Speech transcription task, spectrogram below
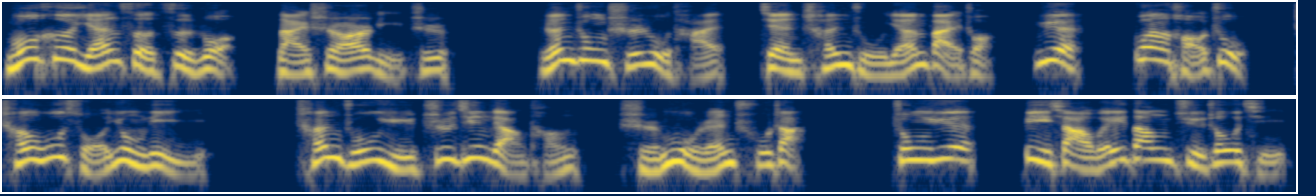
摩诃颜色自若，乃是而礼之。人中持入台，见陈主言拜状，曰：“官好助，臣无所用力矣。”陈主与织金两腾，使牧人出战。中曰：“陛下为当据州己，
